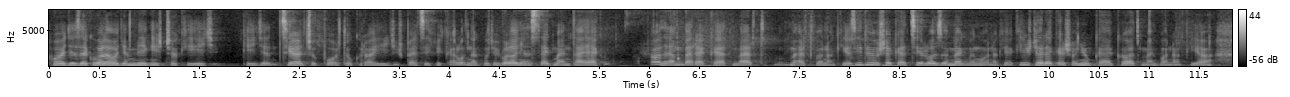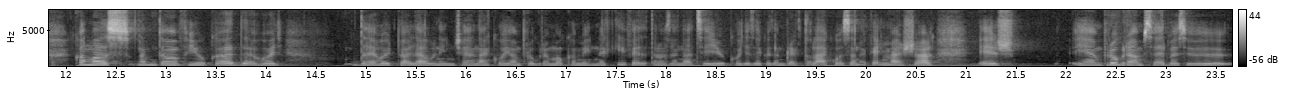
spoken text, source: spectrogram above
hogy ezek valahogyan mégiscsak így, így a célcsoportokra így specifikálódnak, hogy, hogy valahogyan szegmentálják az embereket, mert, mert van, aki az időseket célozza meg, meg van, aki a kisgyerekes anyukákat, meg van, aki a kamasz, nem tudom, fiúkat, de hogy, de hogy például nincsenek olyan programok, amiknek kifejezetten az lenne a céljuk, hogy ezek az emberek találkozzanak egymással, és ilyen programszervező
